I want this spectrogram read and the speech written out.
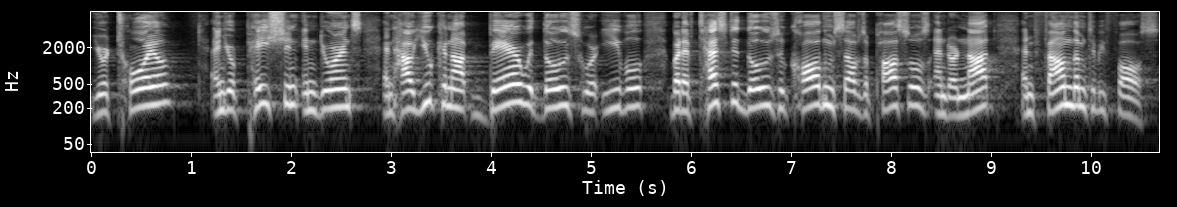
your toil, and your patient endurance, and how you cannot bear with those who are evil, but have tested those who call themselves apostles and are not, and found them to be false.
